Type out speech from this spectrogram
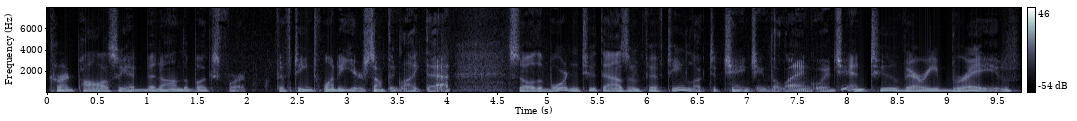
current policy had been on the books for 15, 20 years, something like that. So the board in 2015 looked at changing the language, and two very brave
